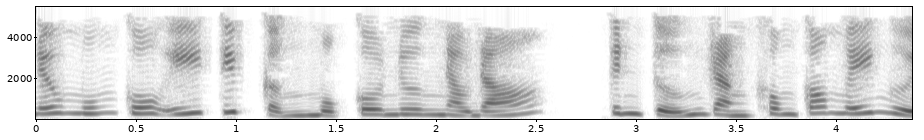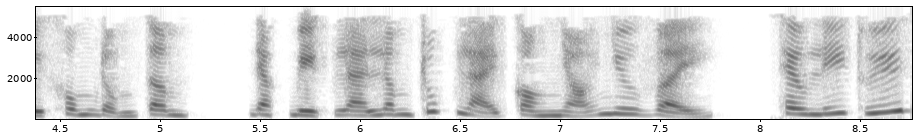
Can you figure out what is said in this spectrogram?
nếu muốn cố ý tiếp cận một cô nương nào đó, tin tưởng rằng không có mấy người không động tâm, đặc biệt là Lâm Trúc lại còn nhỏ như vậy, theo lý thuyết,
